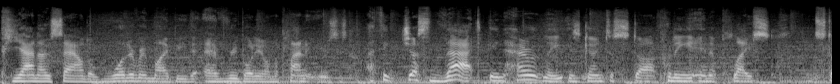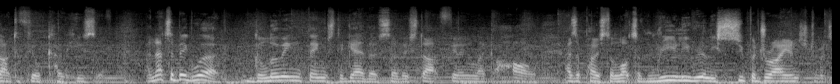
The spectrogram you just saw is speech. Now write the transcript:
piano sound or whatever it might be that everybody on the planet uses. I think just that inherently is going to start putting it in a place start to feel cohesive. And that's a big word, gluing things together so they start feeling like a whole, as opposed to lots of really, really super dry instruments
